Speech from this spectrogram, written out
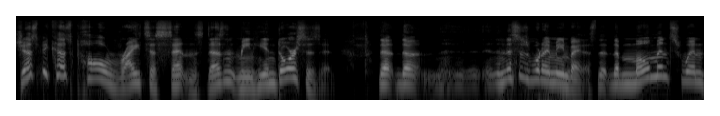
just because Paul writes a sentence doesn't mean he endorses it. The the and this is what I mean by this. The, the moments when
